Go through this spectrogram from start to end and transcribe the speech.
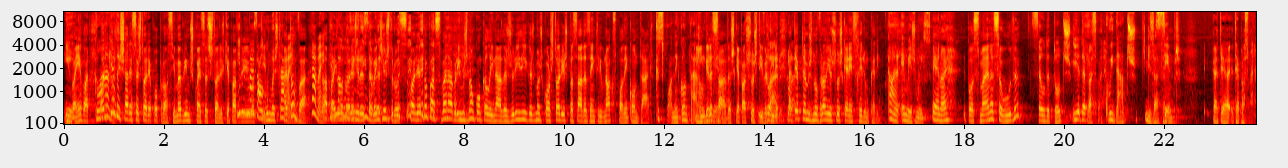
E, E, bem agora. claro. Olha, quero deixar essa história para o próximo. Abrimos com essas histórias, que é para abrir o mais algumas, está Ah, bem. Então vá. Está bem, Ah, pá, eu adoro este- Ainda bem que as trouxe. Olha, então para a semana abrimos não com calinadas jurídicas, mas com histórias passadas em tribunal que se podem contar. Que se podem contar. E engraçadas, que é para as pessoas se divertirem. Claro, claro. Até porque estamos no verão e as pessoas querem se rir um bocadinho. Ora, é mesmo isso. É, não é? E para a semana, saúde Saúde a todos. e até para a semana. Cuidados. Exatamente. Sempre. Até, até para a semana.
